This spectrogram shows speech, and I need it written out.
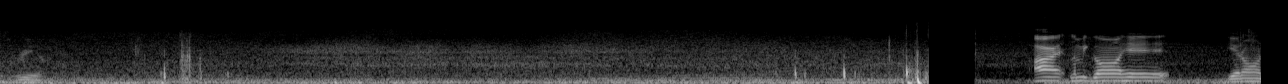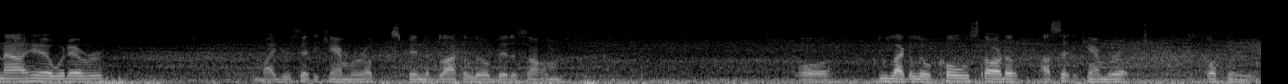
It's real. All right, let me go ahead, get on out here, whatever. I might just set the camera up, spin the block a little bit or something. Or do like a little cold startup. I'll set the camera up fucking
